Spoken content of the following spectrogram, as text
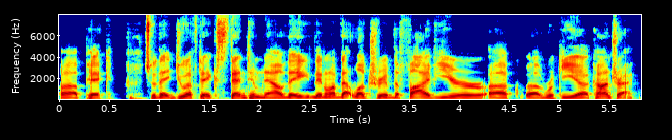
uh, pick. So they do have to extend him now. They they don't have that luxury of the five year uh, uh, rookie uh, contract.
